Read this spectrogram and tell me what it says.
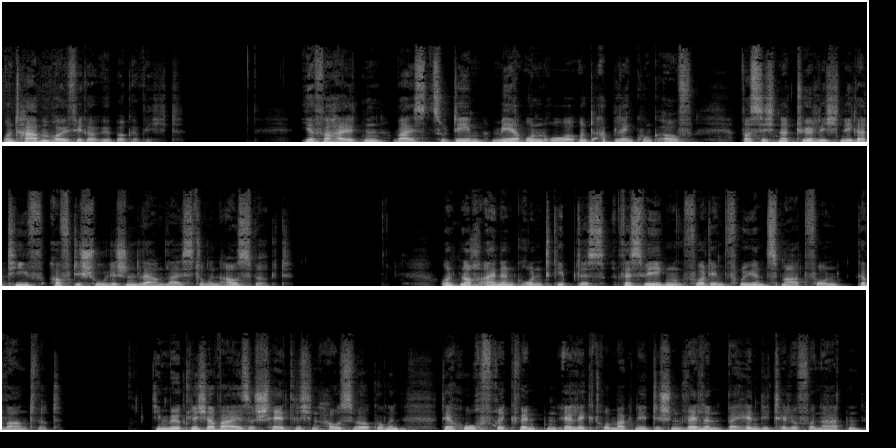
und haben häufiger Übergewicht. Ihr Verhalten weist zudem mehr Unruhe und Ablenkung auf, was sich natürlich negativ auf die schulischen Lernleistungen auswirkt. Und noch einen Grund gibt es, weswegen vor dem frühen Smartphone gewarnt wird. Die möglicherweise schädlichen Auswirkungen der hochfrequenten elektromagnetischen Wellen bei Handytelefonaten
